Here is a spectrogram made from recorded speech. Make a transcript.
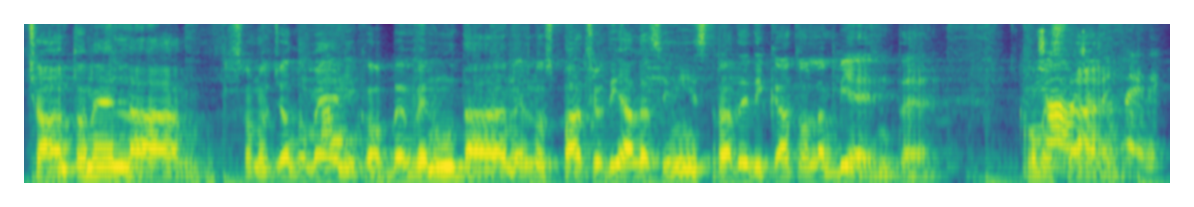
Ciao Antonella, sono Gian Domenico, benvenuta nello spazio di Alla Sinistra dedicato all'ambiente. Come Ciao, stai? Bene.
